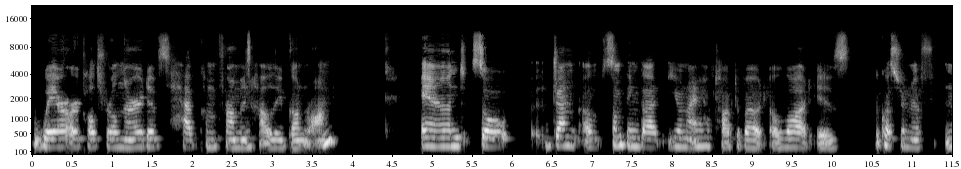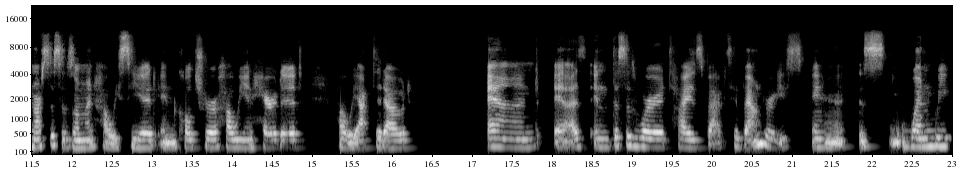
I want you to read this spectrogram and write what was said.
where our cultural narratives have come from and how they've gone wrong. And so, Jen, uh, something that you and I have talked about a lot is the question of narcissism and how we see it in culture, how we inherit it, how we act it out. And as and this is where it ties back to boundaries. And is when we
